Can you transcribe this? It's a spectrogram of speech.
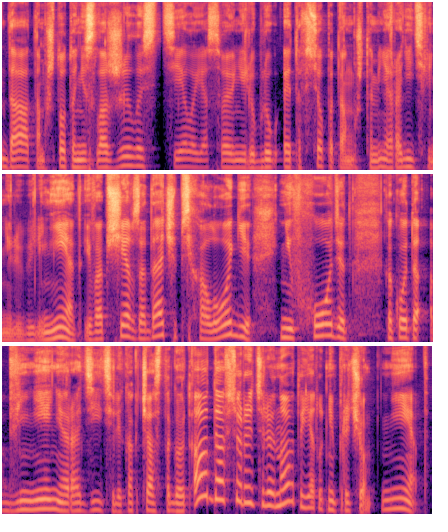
Да, там что-то не сложилось, тело я свое не люблю, это все потому, что меня родители не любили. Нет, и вообще в задачи психологии не входит какое-то обвинение родителей, как часто говорят, а, да, все родители виноваты, я тут ни при чем. Нет,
